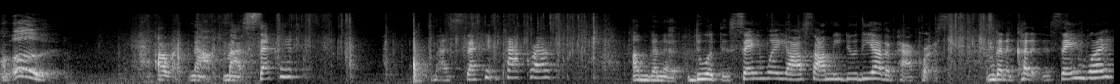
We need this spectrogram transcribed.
good. All right, now my second, my second pie crust, I'm gonna do it the same way y'all saw me do the other pie crust. I'm gonna cut it the same way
